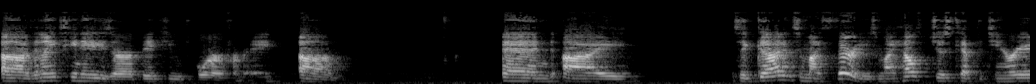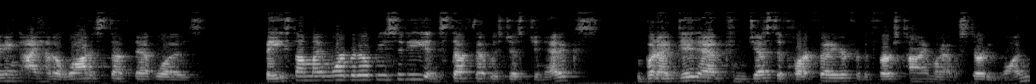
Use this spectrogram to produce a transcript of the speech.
Uh, the 1980s are a big, huge blur for me. Um, and I, as I got into my 30s, my health just kept deteriorating. I had a lot of stuff that was based on my morbid obesity and stuff that was just genetics. But I did have congestive heart failure for the first time when I was 31.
